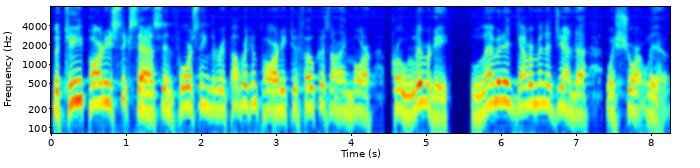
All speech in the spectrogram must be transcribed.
The Tea Party's success in forcing the Republican Party to focus on a more pro liberty, limited government agenda was short lived.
